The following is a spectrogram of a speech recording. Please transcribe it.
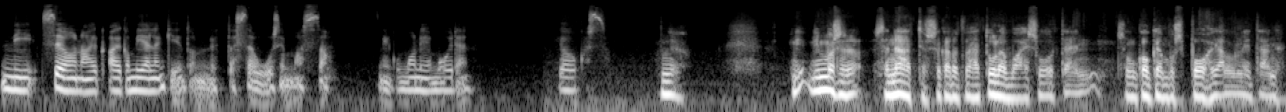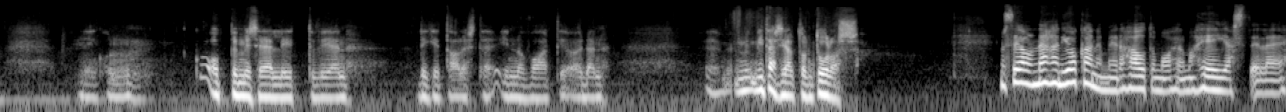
niin se on aika, aika mielenkiintoinen nyt tässä uusimmassa niin kuin monien muiden joukossa. Joo. Millaisen sä näet, jos sä katsot vähän tulevaisuuteen sun kokemuspohjalla, niin tämän niin kuin oppimiseen liittyvien digitaalisten innovaatioiden, mitä sieltä on tulossa? No siellä on nähän jokainen meidän hautomo heijastelee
